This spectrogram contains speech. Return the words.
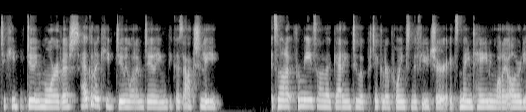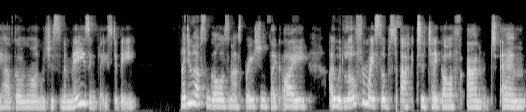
to keep doing more of it? How can I keep doing what I'm doing? Because actually it's not for me, it's not about getting to a particular point in the future. It's maintaining what I already have going on, which is an amazing place to be. I do have some goals and aspirations. Like I, I would love for my Substack to take off, and um,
